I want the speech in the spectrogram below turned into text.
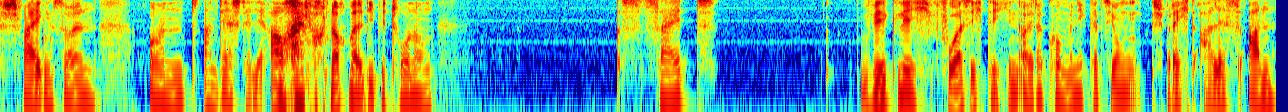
schweigen sollen. Und an der Stelle auch einfach nochmal die Betonung, seid wirklich vorsichtig in eurer Kommunikation. Sprecht alles an,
